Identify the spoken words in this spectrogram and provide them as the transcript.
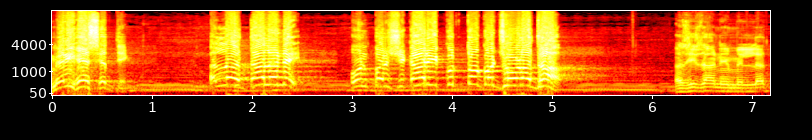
मेरी हैसियत देख। अल्लाह ताला ने उन पर शिकारी कुत्तों को छोड़ा था। अजीजा ने मिल्लत,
